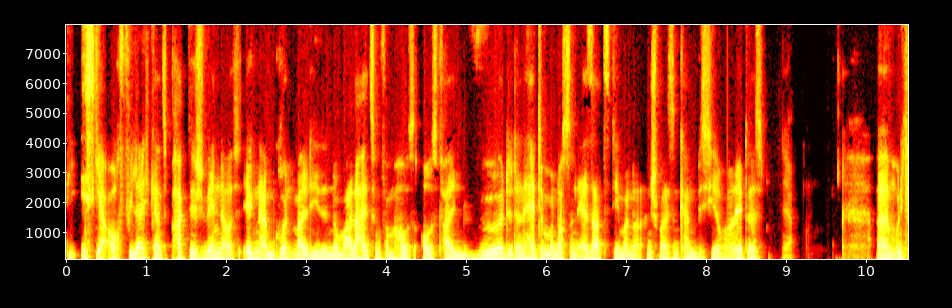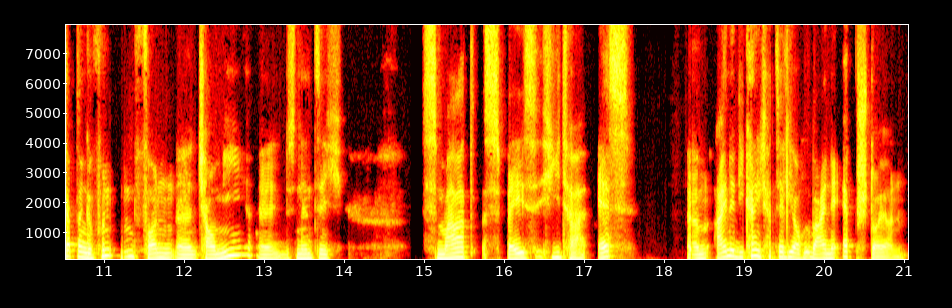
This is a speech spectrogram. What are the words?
Die ist ja auch vielleicht ganz praktisch, wenn aus irgendeinem Grund mal die normale Heizung vom Haus ausfallen würde, dann hätte man noch so einen Ersatz, den man dann anschmeißen kann, bis hier repariert ist. Ja. Ähm, und ich habe dann gefunden von äh, Xiaomi, äh, das nennt sich Smart Space Heater S. Ähm, eine, die kann ich tatsächlich auch über eine App steuern.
